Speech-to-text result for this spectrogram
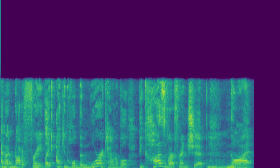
and I'm not afraid. Like, I can hold them more accountable because of our friendship, not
